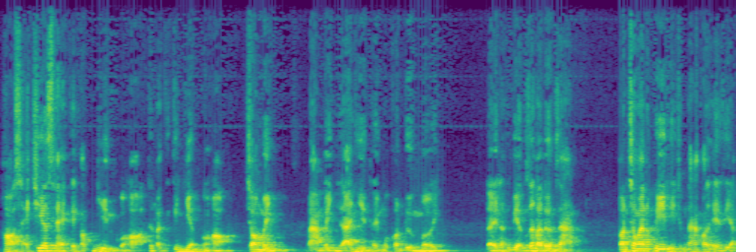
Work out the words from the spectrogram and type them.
họ sẽ chia sẻ cái góc nhìn của họ, tức là cái kinh nghiệm của họ cho mình và mình đã nhìn thấy một con đường mới. Đấy là cái việc rất là đơn giản. Còn trong NLP thì chúng ta có thể gì ạ?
